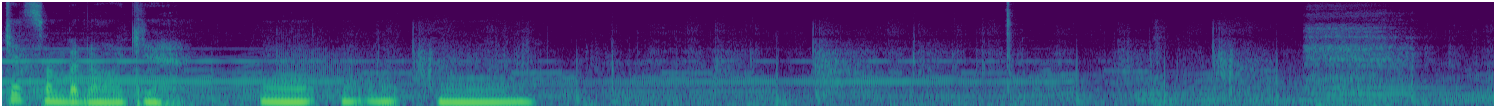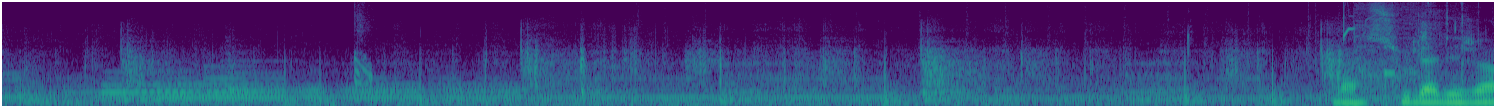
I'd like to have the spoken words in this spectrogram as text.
4 symboles, ok. Hum, hum, hum, celui-là déjà.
